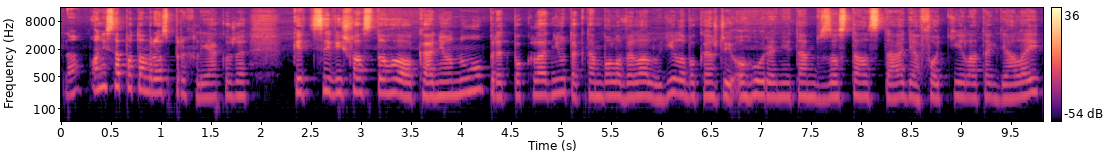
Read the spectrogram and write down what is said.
no? Oni sa potom rozprchli, akože keď si vyšla z toho kanionu pred pokladňu, tak tam bolo veľa ľudí, lebo každý ohúrenie tam zostal stáť a fotil a tak ďalej.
